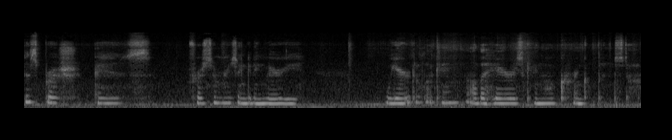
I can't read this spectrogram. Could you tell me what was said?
This brush is, for some reason, getting very weird looking. All the hair is getting all crinkled and stuff.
